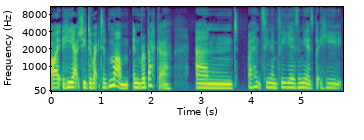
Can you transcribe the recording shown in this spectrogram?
I, he actually directed Mum in Rebecca, and I hadn't seen him for years and years, but he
